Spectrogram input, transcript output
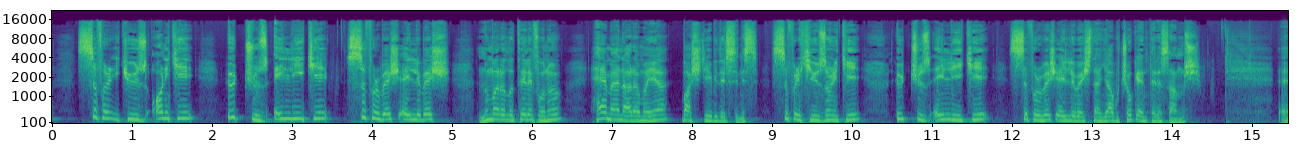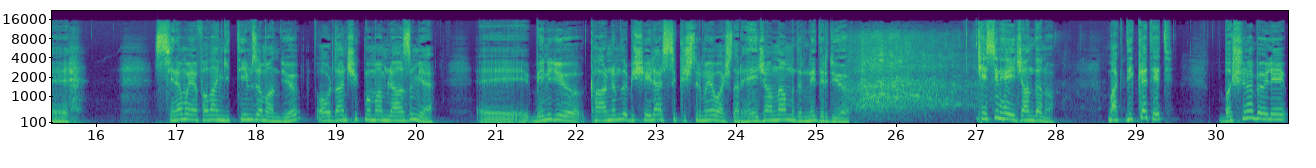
0212 352 0555 numaralı telefonu hemen aramaya başlayabilirsiniz. 0212 352 0555'ten ya bu çok enteresanmış. Ee, sinemaya falan gittiğim zaman diyor oradan çıkmamam lazım ya. Ee, beni diyor karnımda bir şeyler sıkıştırmaya başlar. Heyecandan mıdır nedir diyor. Kesin heyecandan o. Bak dikkat et. Başına böyle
